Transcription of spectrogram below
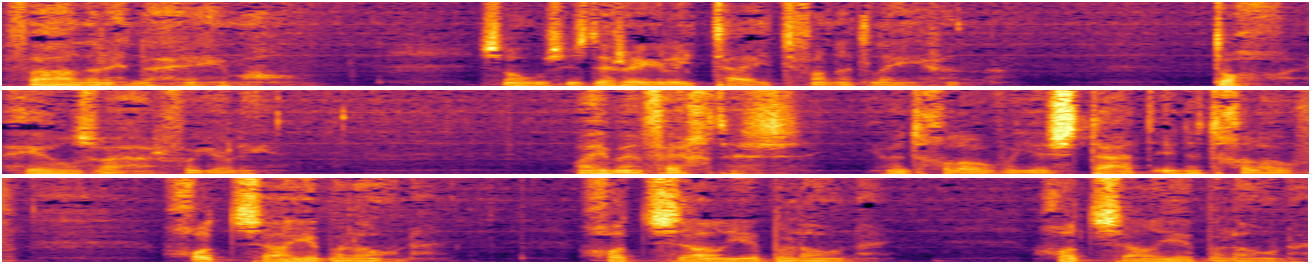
Vader in de hemel. Soms is de realiteit van het leven toch heel zwaar voor jullie. Maar je bent vechters. Je bent geloven. Je staat in het geloof. God zal je belonen. God zal je belonen. God zal je belonen.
